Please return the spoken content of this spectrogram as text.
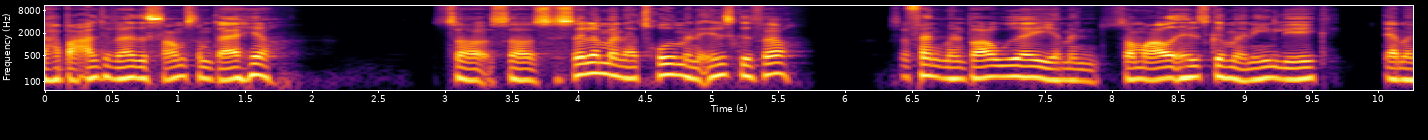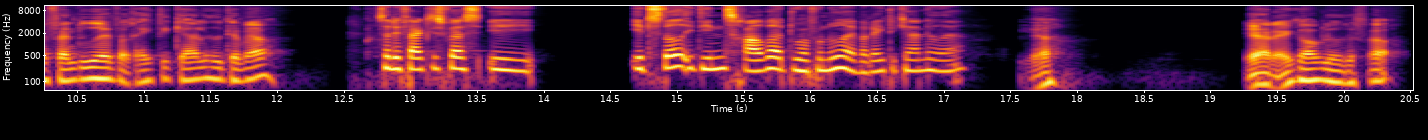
der har bare aldrig været det samme, som der er her. Så, så, så selvom man har troet, man elskede før, så fandt man bare ud af, jamen, så meget elskede man egentlig ikke, da man fandt ud af, hvad rigtig kærlighed kan være. Så det er faktisk også i et sted i dine 30'er, at du har fundet ud af, hvad rigtig kærlighed er? Ja. Jeg har da ikke oplevet det før.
